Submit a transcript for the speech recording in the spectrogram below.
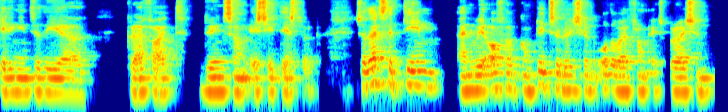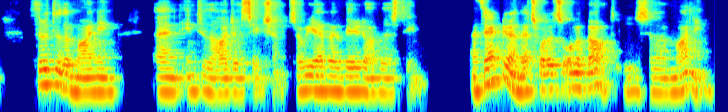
getting into the uh, graphite, doing some SC test work. So that's the team, and we offer complete solution all the way from exploration through to the mining and into the hydro section. So we have a very diverse team. And thank you, and that's what it's all about, is uh, mining.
